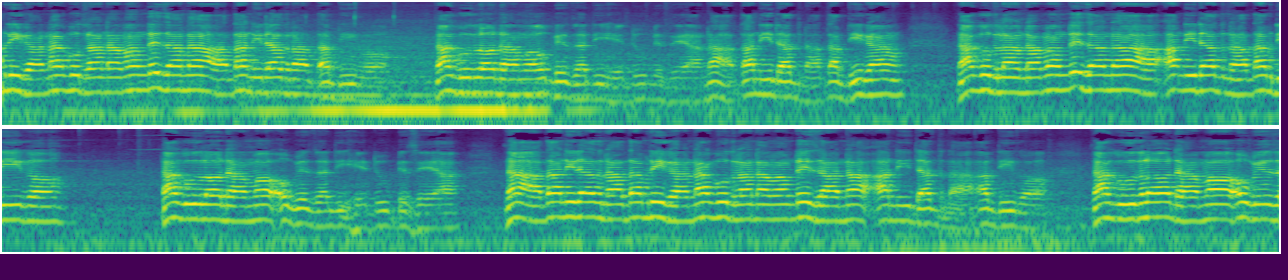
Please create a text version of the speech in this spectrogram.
ပရိကာနာကုသလနာမံဒိဋ္ဌာနာသာနိဒသနာတပတိကော နာကုသလောဓမ္မောပိသတိဟေတုပစ္စယနာသာနိဒသနာတပ္တိကံနာကုသလံဓမ္မံဒိသနာအာနိဒသနာတပ္တိကောနာကုသလောဓမ္မောဥပ္ပစ္စတိဟေတုပစ္စယနာသာနိဒသနာတပ္တိကနာကုသလံဓမ္မံဒိသနာအာနိဒသနာအပ္တိကောနာကုသလောဓမ္မောဥပ္ပစ္စ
